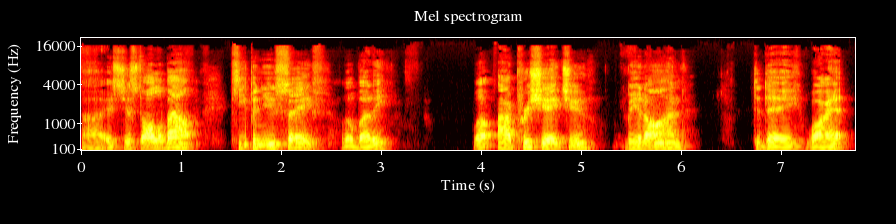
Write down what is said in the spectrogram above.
uh, it's just all about keeping you safe, little buddy. Well, I appreciate you being on today, Wyatt.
